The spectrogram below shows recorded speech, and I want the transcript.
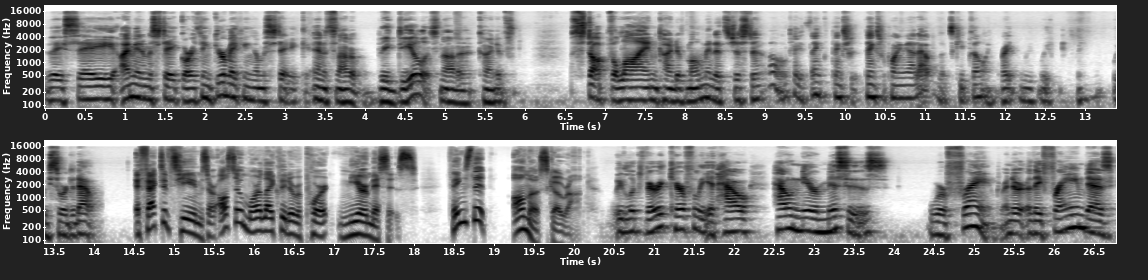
They say, I made a mistake, or I think you're making a mistake. And it's not a big deal. It's not a kind of stop the line kind of moment. It's just a, oh, okay, thank, thanks, for, thanks for pointing that out. Let's keep going, right? We, we, we sort it out. Effective teams are also more likely to report near misses, things that almost go wrong. We looked very carefully at how how near misses were framed. And are they framed as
